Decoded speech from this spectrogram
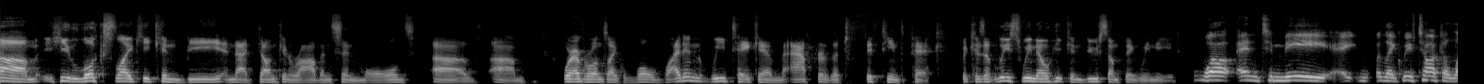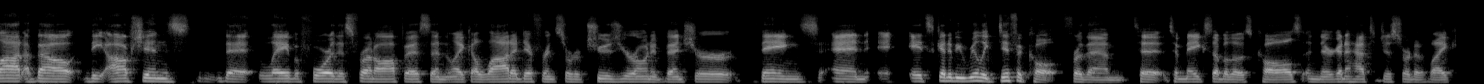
Um, he looks like he can be in that Duncan Robinson mold of um, where everyone's like, well, why didn't we take him after the 15th pick? Because at least we know he can do something we need. Well, and to me, eh, like we've talked a lot about the options that lay before this front office and like a lot of different sort of choose your own adventure things and it's going to be really difficult for them to to make some of those calls and they're going to have to just sort of like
